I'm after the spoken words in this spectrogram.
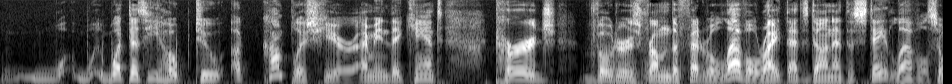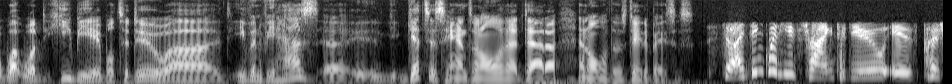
W- what does he hope to accomplish here? I mean, they can't purge voters from the federal level, right? That's done at the state level. So what would he be able to do, uh, even if he has uh, gets his hands on all of that data and all of those databases? So I think what he's trying to do is push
